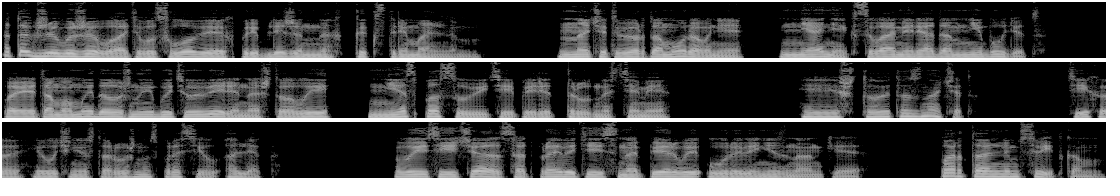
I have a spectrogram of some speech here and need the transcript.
а также выживать в условиях, приближенных к экстремальным. На четвертом уровне нянек с вами рядом не будет, поэтому мы должны быть уверены, что вы не спасуете перед трудностями». «И что это значит?» Тихо и очень осторожно спросил Олег. «Вы сейчас отправитесь на первый уровень изнанки. Портальным свитком».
